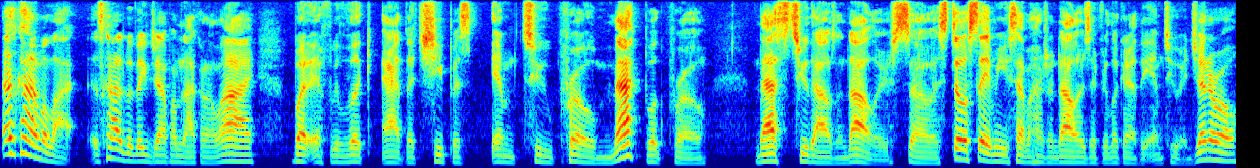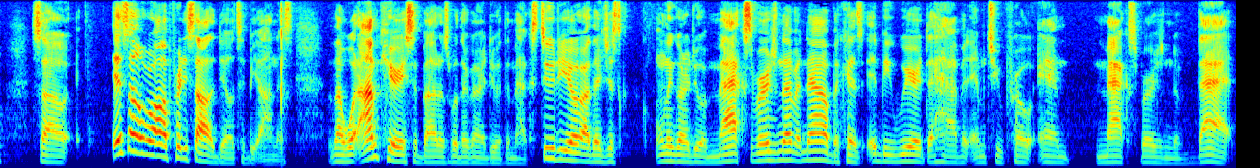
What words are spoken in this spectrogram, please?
That's kind of a lot. It's kind of a big jump, I'm not to lie. But if we look at the cheapest M2 Pro MacBook Pro, that's $2,000. So it's still saving you $700 if you're looking at the M2 in general. So it's overall a pretty solid deal, to be honest. Now, what I'm curious about is what they're going to do with the Mac Studio. Are they just only going to do a Max version of it now? Because it'd be weird to have an M2 Pro and Max version of that,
